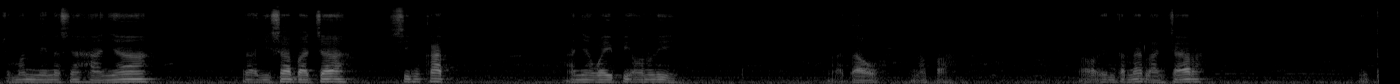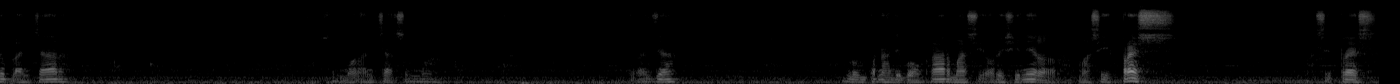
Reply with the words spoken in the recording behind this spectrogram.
Cuman minusnya hanya nggak bisa baca SIM card hanya WiFi only. Nggak tahu kenapa. Kalau internet lancar. YouTube lancar. Semua lancar semua. Itu aja. Belum pernah dibongkar masih orisinil masih press masih press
